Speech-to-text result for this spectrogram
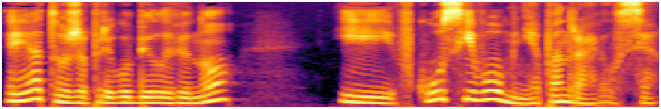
Я тоже пригубила вино, и вкус его мне понравился.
